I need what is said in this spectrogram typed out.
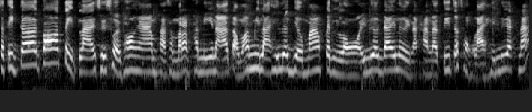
สติกเกอร์ก็ติดลายสวยๆพองามค่ะสำหรับคันนี้นะ แต่ว่ามีลายให้เลือกเยอะมากเป็นร้อยเลือกได้เลยนะคะนัตตี้จะส่งลายให้เลือกนะ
